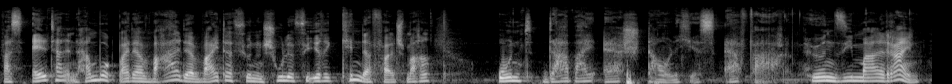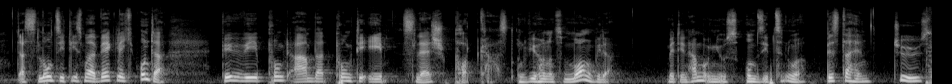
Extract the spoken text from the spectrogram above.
was Eltern in Hamburg bei der Wahl der weiterführenden Schule für ihre Kinder falsch machen und dabei Erstaunliches erfahren. Hören Sie mal rein. Das lohnt sich diesmal wirklich unter www.abendblatt.de slash podcast. Und wir hören uns morgen wieder mit den Hamburg News um 17 Uhr. Bis dahin. Tschüss.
